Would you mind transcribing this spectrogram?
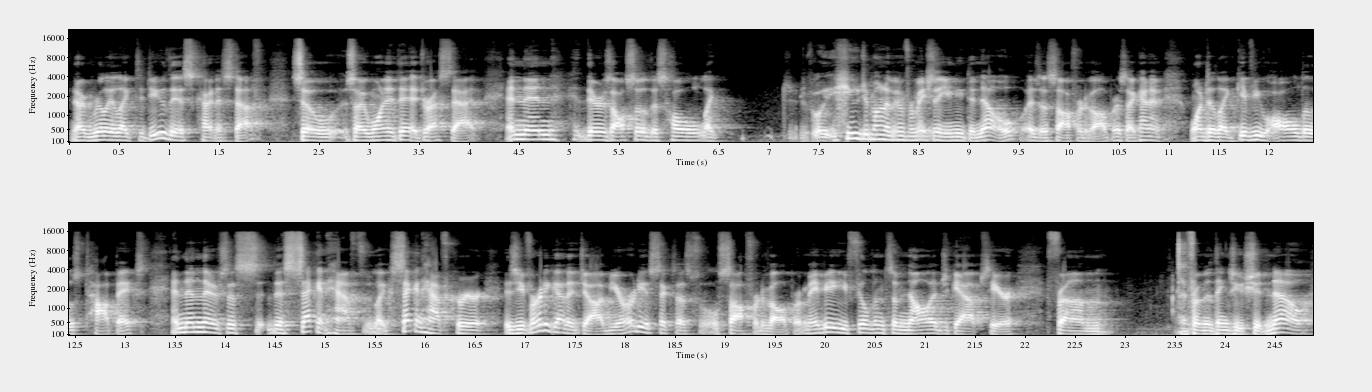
And I'd really like to do this kind of stuff. So so I wanted to address that. And then there's also this whole like huge amount of information that you need to know as a software developer. So I kind of wanted to like give you all those topics. And then there's this this second half, like second half career is you've already got a job, you're already a successful software developer. Maybe you filled in some knowledge gaps here from from the things you should know.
